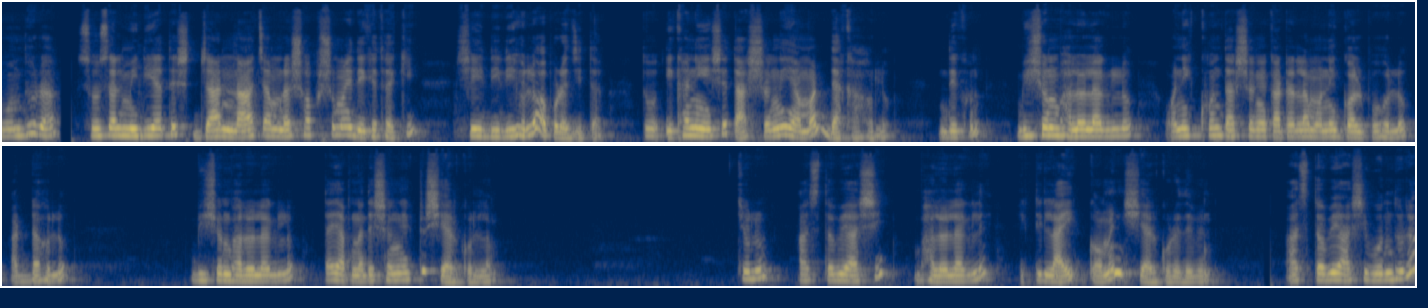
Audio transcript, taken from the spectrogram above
বন্ধুরা, সোশ্যাল মিডিয়াতে যার নাচ আমরা সব সময় দেখে থাকি, সেই দিদি হলো অপরাজিতা। তো এখানে এসে তার সঙ্গেই আমার দেখা হলো। দেখুন ভীষণ ভালো লাগল। অনেকক্ষণ তার সঙ্গে কাটালাম, অনেক গল্প হলো, আড্ডা হলো। ভীষণ ভালো লাগল, তাই আপনাদের সঙ্গে একটু শেয়ার করলাম। চলুন, আজ তবে আসি। ভালো লাগলে একটি লাইক কমেন্ট শেয়ার করে দেবেন। আজ তবে আসি বন্ধুরা,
